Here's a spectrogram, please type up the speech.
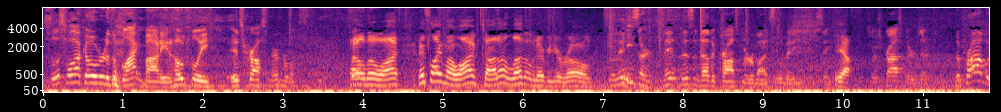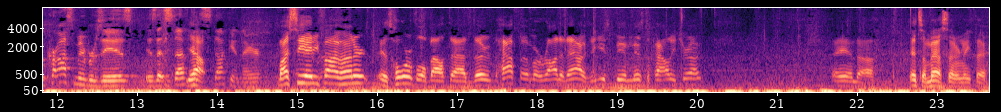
So let's walk over to the black body and hopefully it's cross memberless. I don't know why. It's like my wife, Todd. I love it whenever you're wrong. So these are this, this is another cross member body. It's a little bit easier to see. Yeah. So there's cross members in there. The problem with cross members is is that stuff Yeah. gets stuck in there. My C8500 is horrible about that. They're, half of them are rotted out 'cause it used to be a municipality truck. And uh, it's a mess underneath there.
